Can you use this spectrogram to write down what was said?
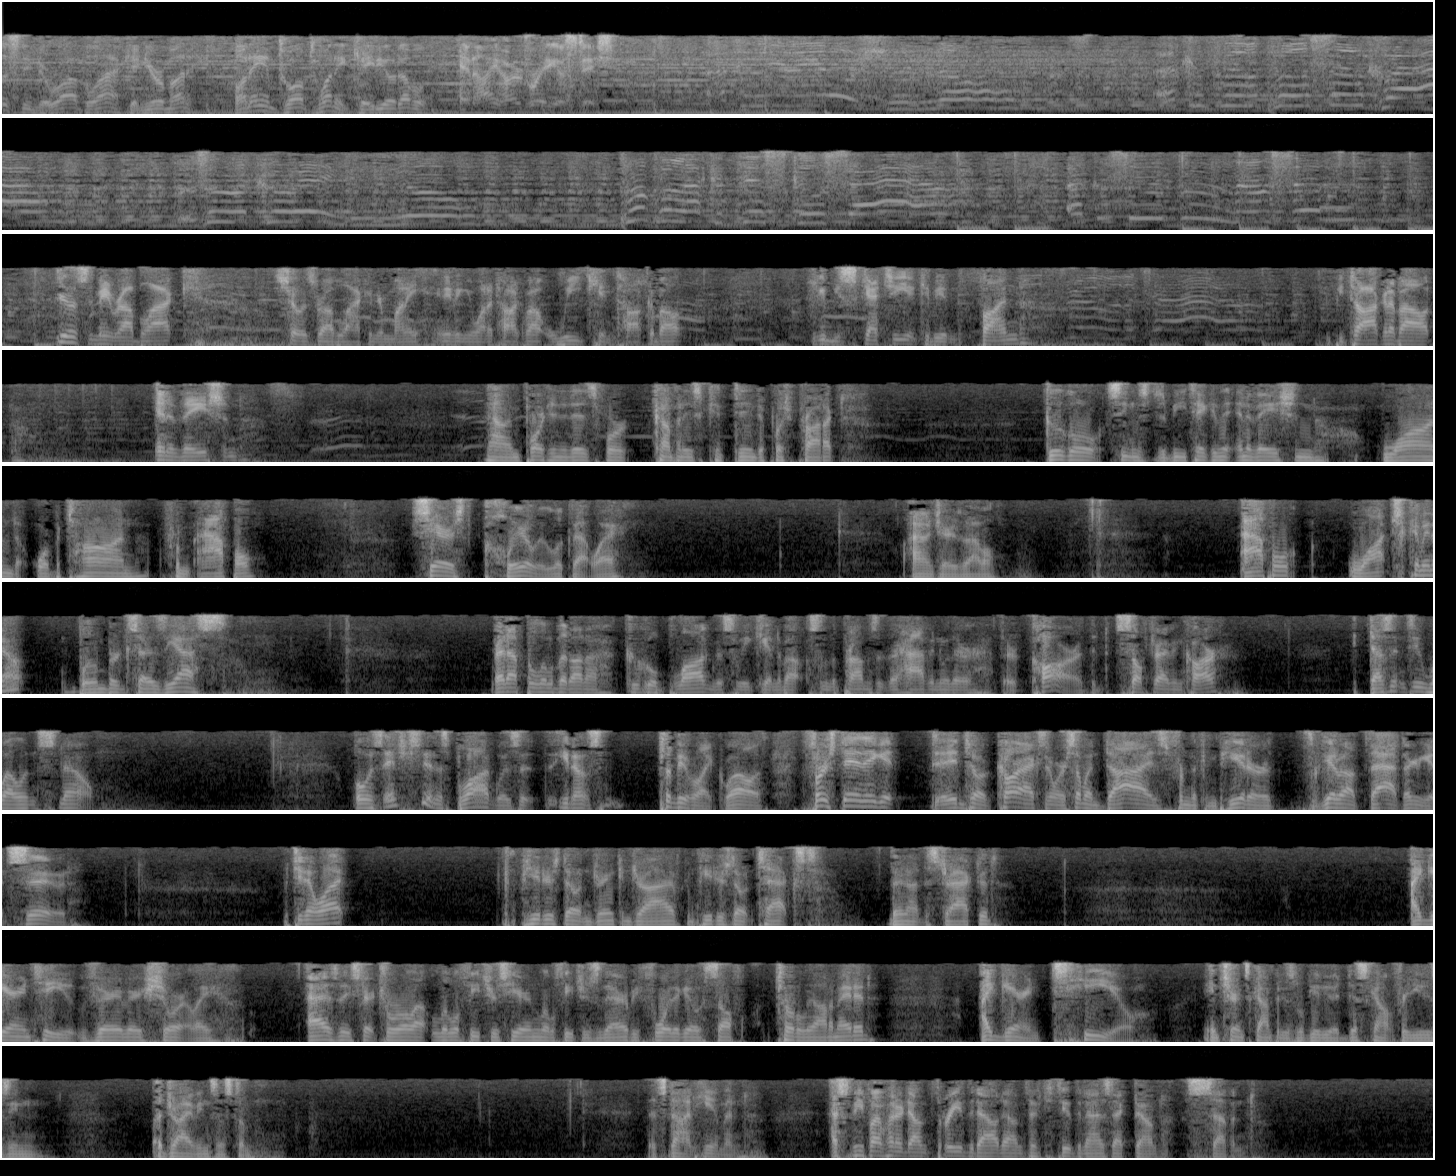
listening to Rob Black and Your Money on AM 1220 KDOW, an iHeart radio station. You listen to me, Rob Black. Show is Rob Black and Your Money. Anything you want to talk about, we can talk about. It can be sketchy. It can be fun. Be talking about innovation, how important it is for companies to continue to push product. Google seems to be taking the innovation wand or baton from Apple. Shares clearly look that way. I shares of Apple. Apple Watch coming out? Bloomberg says yes. Read up a little bit on a Google blog this weekend about some of the problems that they're having with their, their car, the self driving car. It doesn't do well in snow. What was interesting in this blog was that, you know, some, some people are like, well, the first day they get into a car accident where someone dies from the computer, forget about that, they're going to get sued. But you know what? Computers don't drink and drive, computers don't text, they're not distracted. I guarantee you, very, very shortly, as they start to roll out little features here and little features there before they go self totally automated, I guarantee you, insurance companies will give you a discount for using a driving system that's not human. S&P 500 down three, the Dow down 52, the Nasdaq down seven.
